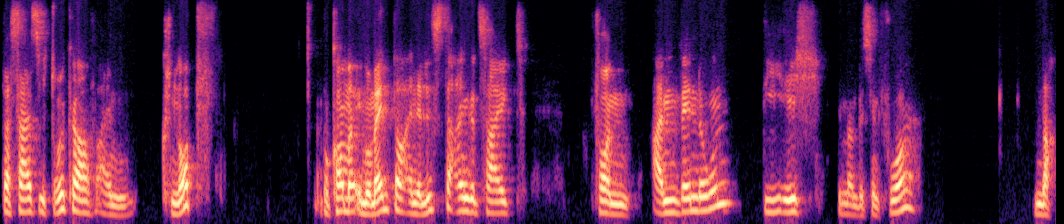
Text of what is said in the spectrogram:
Das heißt, ich drücke auf einen Knopf, bekomme im Moment noch eine Liste angezeigt von Anwendungen, die ich, mal ein bisschen vor, na,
